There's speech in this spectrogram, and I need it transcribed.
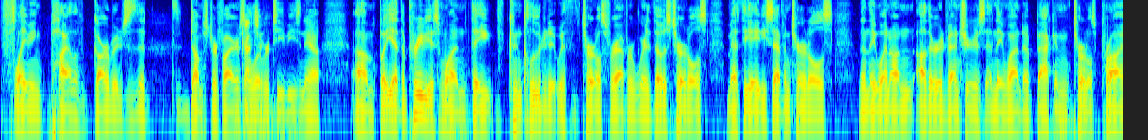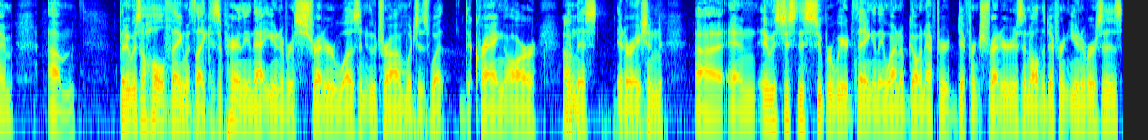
flaming pile of garbage that dumpster fires all over TVs now. Um, but yeah, the previous one they concluded it with Turtles Forever, where those turtles met the eighty seven turtles. Then they went on other adventures, and they wound up back in Turtles Prime. Um, but it was a whole thing with like, because apparently in that universe, Shredder was an Utrom, which is what the Krang are in Oh. this iteration. Uh, and it was just this super weird thing, and they wound up going after different shredders in all the different universes.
